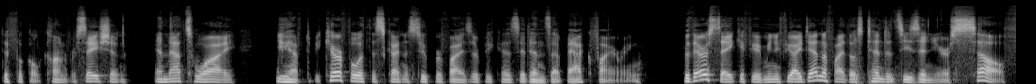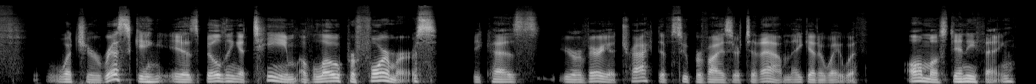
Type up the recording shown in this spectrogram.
difficult conversation. And that's why you have to be careful with this kind of supervisor because it ends up backfiring. For their sake, if you I mean if you identify those tendencies in yourself, what you're risking is building a team of low performers because you're a very attractive supervisor to them. They get away with almost anything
